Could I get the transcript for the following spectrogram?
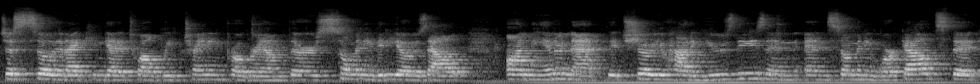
just so that I can get a 12-week training program. There's so many videos out on the internet that show you how to use these and, and so many workouts that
